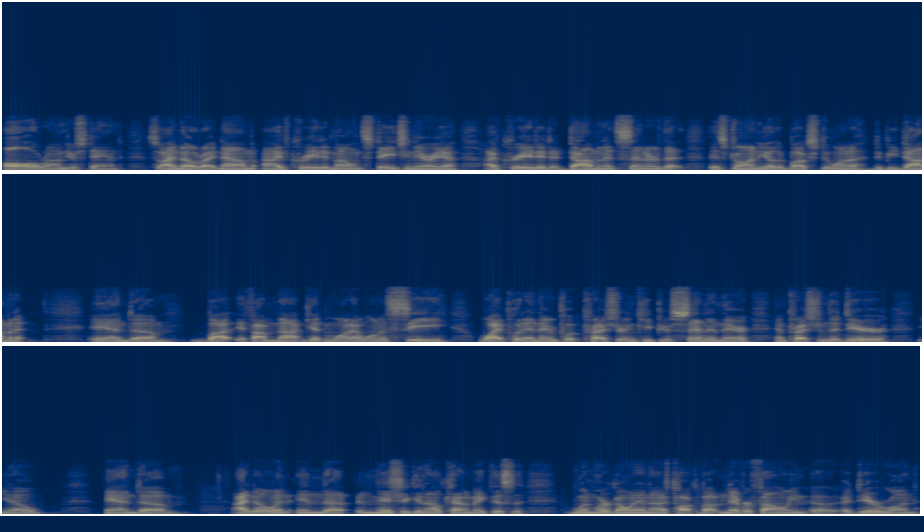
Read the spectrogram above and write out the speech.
all around your stand. So I know right now I've created my own staging area. I've created a dominant center that is drawing the other bucks to want to, to be dominant. And um, but if I'm not getting what I want to see, why put in there and put pressure and keep your scent in there and pressuring the deer, you know? And um, I know in in uh, in Michigan, I'll kind of make this uh, when we're going in. I've talked about never following a, a, deer run.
